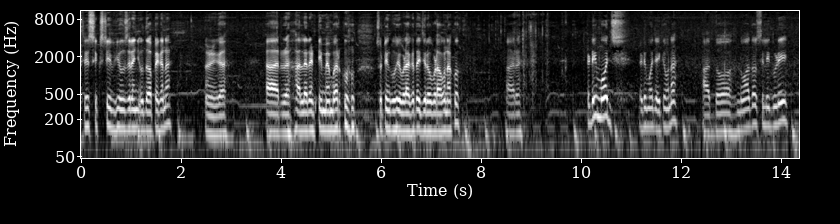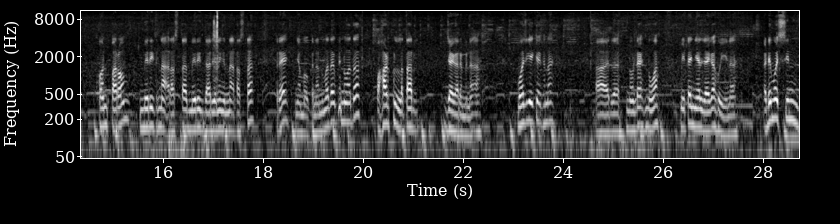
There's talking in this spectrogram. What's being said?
थ्री सिक्सटी भ्यूज रही उदापेना और आलेरन टीम मेंबर को शूटिंग हुई बड़ा जिरो बड़ा को और अभी मज अभी मज आयकना अब सिलीगुड़ी खन पारम मिरिक रास्ता मिरिक दार्जिलिंग रास्ता रे पहाड़ खन लतार जगह मज गई और नोडे ᱢᱮᱱᱟᱜᱼᱟ ᱢᱚᱡᱽ ᱜᱮ ᱟᱹᱭᱠᱟᱹᱜ ᱠᱟᱱᱟ ᱟᱨ ᱱᱚᱰᱮ ᱱᱚᱣᱟ ᱢᱤᱫᱴᱮᱱ ᱧᱮᱞ ᱡᱟᱭᱜᱟ ᱦᱩᱭᱮᱱᱟ ᱟᱹᱰᱤ ᱢᱚᱡᱽ ᱥᱤᱱ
